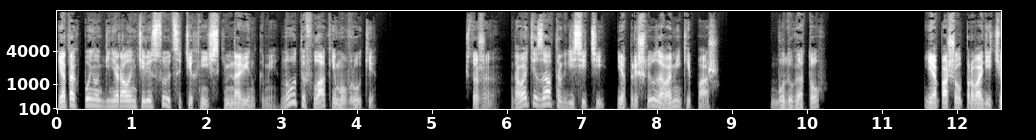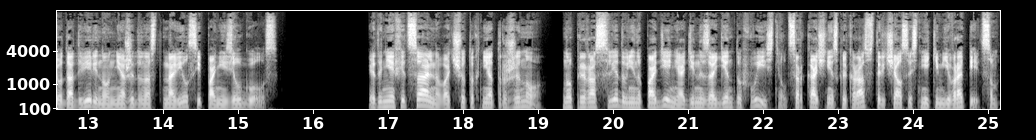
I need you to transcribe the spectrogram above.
Я так понял, генерал интересуется техническими новинками. Ну вот и флаг ему в руки. Что же, давайте завтра к десяти. Я пришлю за вами экипаж. Буду готов. Я пошел проводить его до двери, но он неожиданно остановился и понизил голос. Это неофициально, в отчетах не отражено. но при расследовании нападения один из агентов выяснил, циркач несколько раз встречался с неким европейцем,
